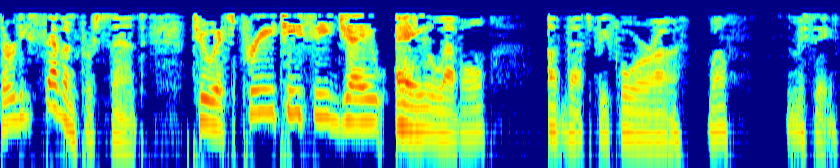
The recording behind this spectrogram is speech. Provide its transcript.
37% to its pre-TCJA level of, that's before, uh, well, let me see.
